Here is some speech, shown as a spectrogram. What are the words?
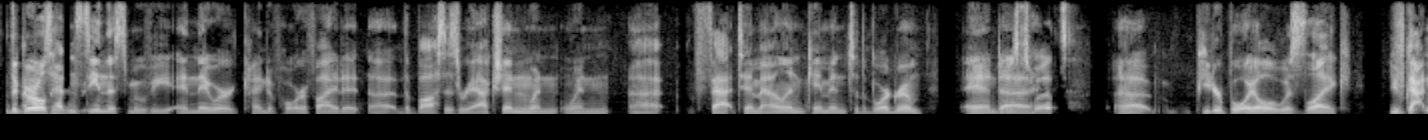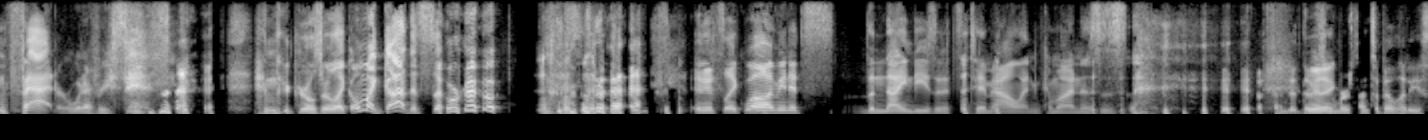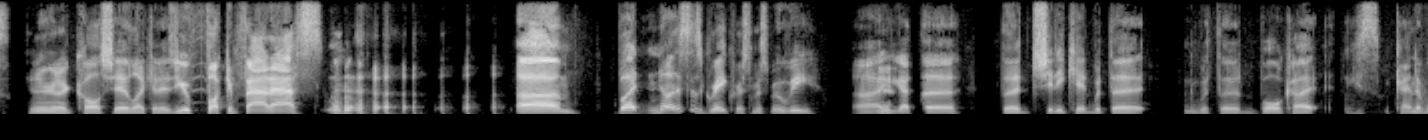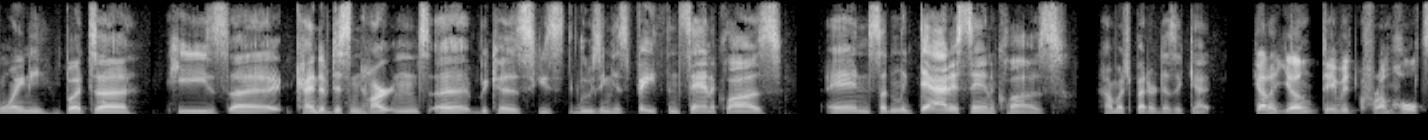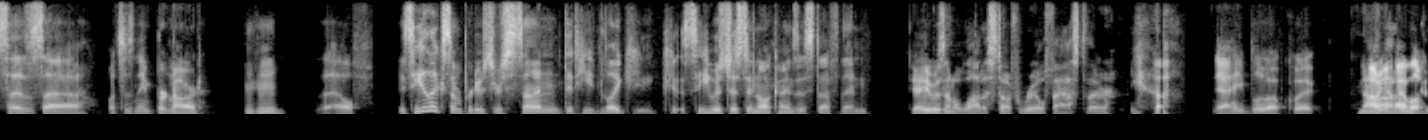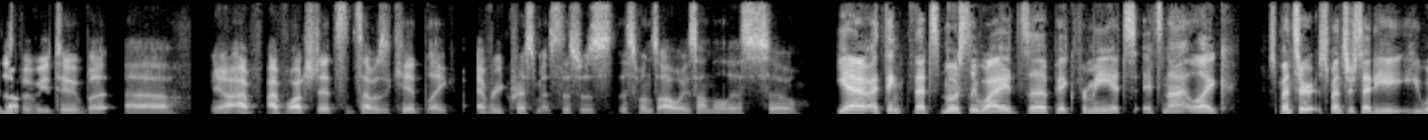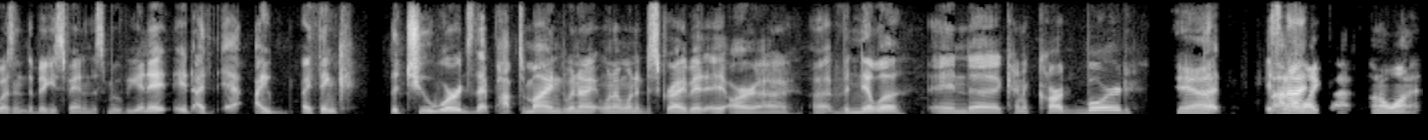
the girls hadn't seen this movie, and they were kind of horrified at uh, the boss's reaction when when uh, Fat Tim Allen came into the boardroom, and uh, uh, Peter Boyle was like, "You've gotten fat," or whatever he says, and the girls are like, "Oh my god, that's so rude!" and it's like, well, I mean, it's the '90s and it's Tim Allen. Come on, this is offended their Really? Zoomer sensibilities. you're gonna call shit like it is. You fucking fat ass. Um, but no, this is a great Christmas movie. Uh, Yeah. you got the the shitty kid with the with the bowl cut. He's kind of whiny, but uh, he's uh, kind of disheartened uh, because he's losing his faith in Santa Claus, and suddenly Dad is Santa Claus. How much better does it get? Got a young David Krumholtz as uh, what's his name? Bernard, Mm-hmm. the elf. Is he like some producer's son? Did he like? Cause he was just in all kinds of stuff then. Yeah, he was in a lot of stuff real fast there. Yeah. Yeah, he blew up quick. Now I, I, I love him this up. movie too, but uh, you know, I've I've watched it since I was a kid. Like every Christmas, this was this one's always on the list. So Yeah, I think that's mostly why it's a pick for me. It's it's not like Spencer Spencer said he he wasn't the biggest fan of this movie, and it it I I I think the two words that pop to mind when I when I want to describe it are uh, uh, vanilla and uh, kind of cardboard. Yeah, That- It's I not don't like that. I don't want it.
